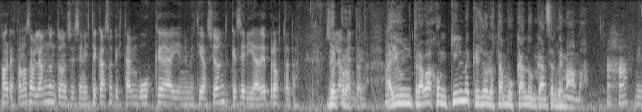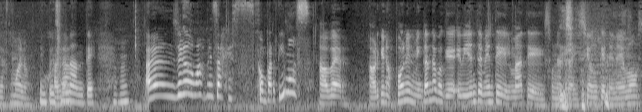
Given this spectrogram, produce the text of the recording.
Ahora, estamos hablando entonces, en este caso que está en búsqueda y en investigación, que sería de próstata. De solamente. próstata. Hay un trabajo en Quilmes que ellos lo están buscando en cáncer de mama. Ajá, mira, bueno. Impresionante. ¿Han llegado más mensajes? ¿Compartimos? A ver, a ver qué nos ponen. Me encanta porque evidentemente el mate es una tradición que tenemos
